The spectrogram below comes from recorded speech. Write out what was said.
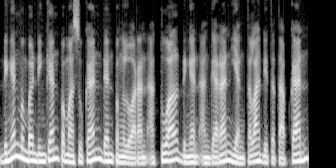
Dengan membandingkan pemasukan dan pengeluaran aktual dengan anggaran yang telah ditetapkan,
